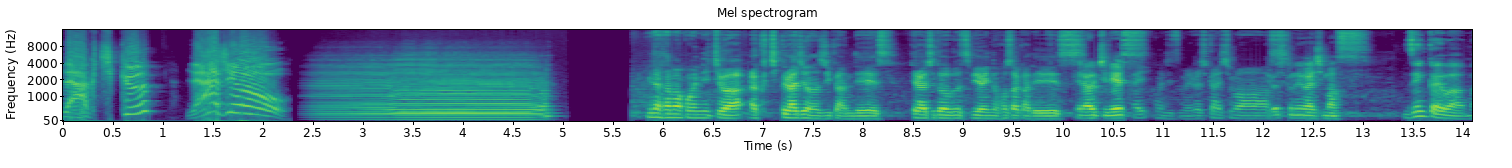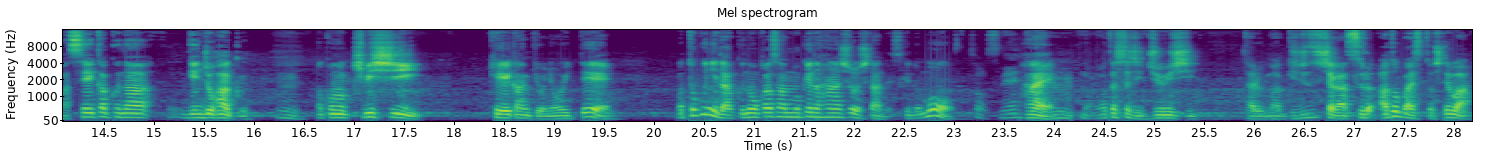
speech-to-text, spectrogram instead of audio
楽畜ラジオ。皆様こんにちは。楽畜ラジオの時間です。寺内動物病院の保坂です。寺内です、はい本日もよろしくお願いします。よろしくお願いします。前回はまあ正確な現状把握、うん。まあこの厳しい経営環境において、まあ特に酪農家さん向けの話をしたんですけども、そうですね。はい。うん。まあ私たち獣医師たる、まあ、技術者がするアドバイスとしては、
